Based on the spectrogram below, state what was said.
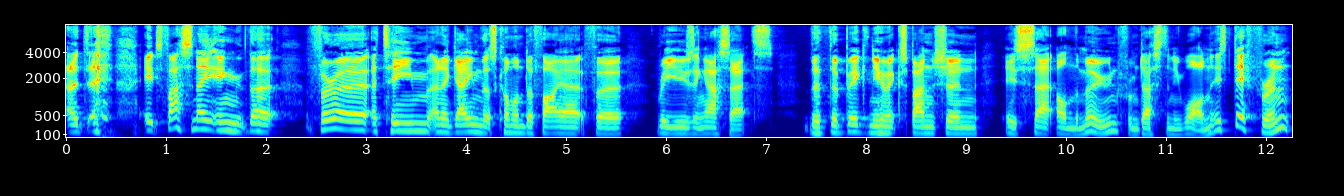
it's fascinating that for a, a team and a game that's come under fire for reusing assets, the the big new expansion is set on the moon from Destiny One. It's different,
